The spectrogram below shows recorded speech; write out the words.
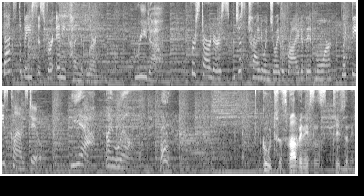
That's the basis for any kind of learning. Rita. For starters, just try to enjoy the ride a bit more, like these clowns do. Yeah, I will. Gut, es war wenigstens tiefsinnig.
